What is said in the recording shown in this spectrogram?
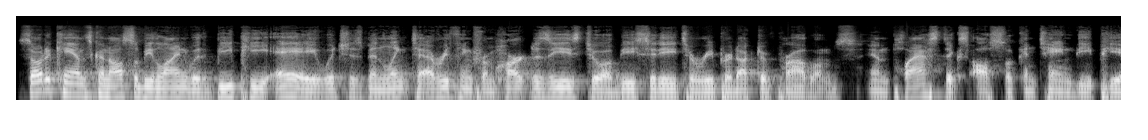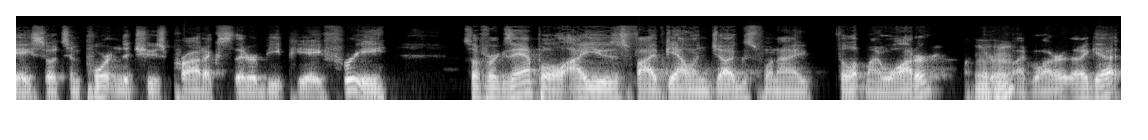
Soda cans can also be lined with BPA, which has been linked to everything from heart disease to obesity to reproductive problems. And plastics also contain BPA, so it's important to choose products that are BPA free. So, for example, I use five gallon jugs when I fill up my water, Mhm. purified water that I get.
